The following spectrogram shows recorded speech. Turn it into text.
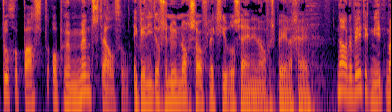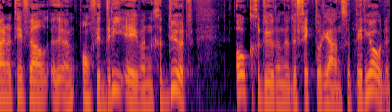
toegepast op hun muntstelsel. Ik weet niet of ze nu nog zo flexibel zijn in overspeligheid. Nou, dat weet ik niet, maar het heeft wel ongeveer drie eeuwen geduurd ook gedurende de Victoriaanse periode.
